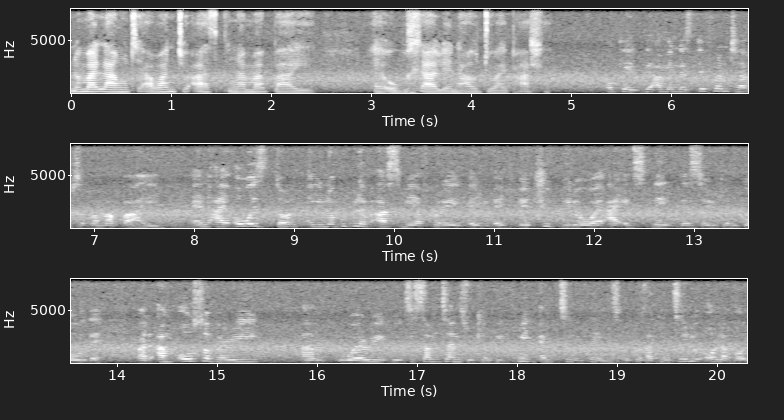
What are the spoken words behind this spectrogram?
u Nomalanga uthi I want to ask ngamabhayi obuhlalo and how do I phahla? Okay, I mean, there's different types of amabai, and I always don't. You know, people have asked me. I've got a, a, a, YouTube video where I explain this, so you can go there. But I'm also very um, wary because sometimes you can be preempting things because I can tell you all about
